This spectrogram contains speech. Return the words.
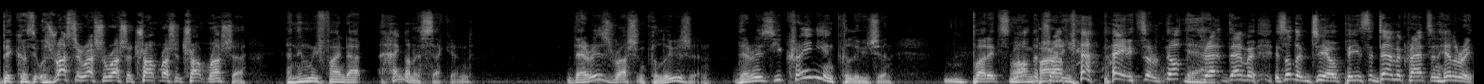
because it was Russia, Russia, Russia, Trump, Russia, Trump, Russia. And then we find out, hang on a second, there is Russian collusion, there is Ukrainian collusion. But it's Wrong not the party. Trump campaign. It's not Yeah. the Demo- it's not the GOP. It's the Democrats and Hillary.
